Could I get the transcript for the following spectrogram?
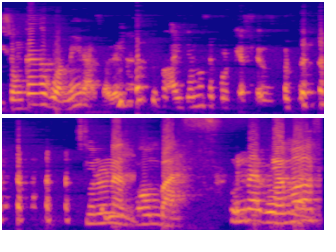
Y son caguameras, además. Ay, yo no sé por qué hacer eso. Son unas bombas. Bombas.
